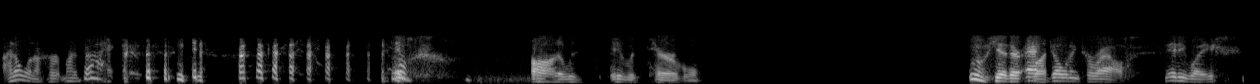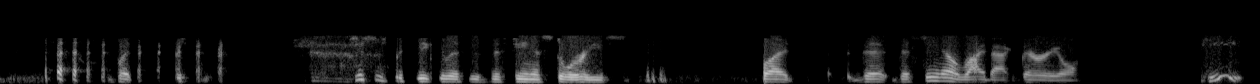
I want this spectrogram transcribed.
I don't want to hurt my back. oh, it was it was terrible. Ooh, yeah, they're at But- Golden Corral. Anyway. But just as ridiculous as the Cena stories, but the the Cena Ryback burial, he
